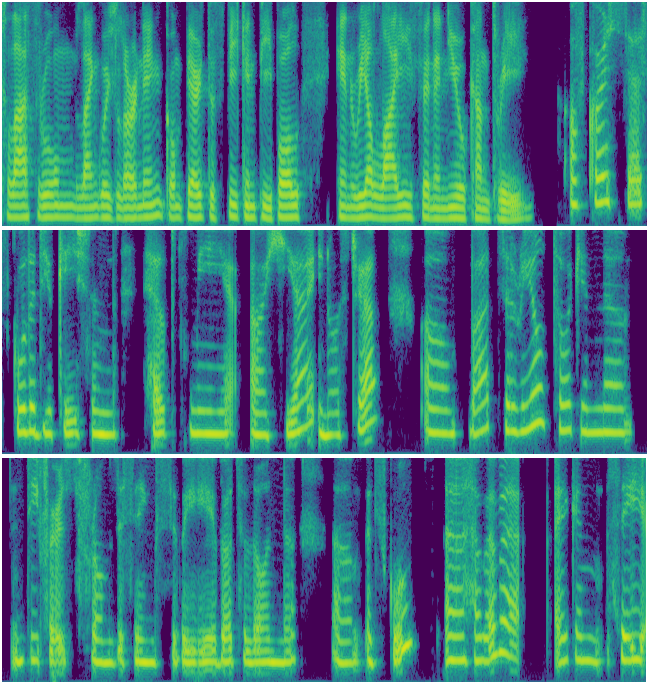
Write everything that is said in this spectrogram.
classroom language learning compared to speaking people in real life in a new country? Of course, uh, school education helped me uh, here in Austria, um, but real talking uh, differs from the things we were to learn um, at school. Uh, however, I can say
